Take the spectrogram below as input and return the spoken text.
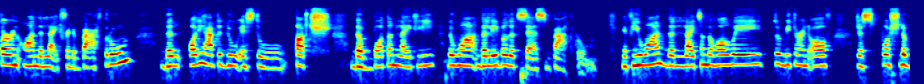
turn on the light for the bathroom the all you have to do is to touch the button lightly the one the label that says bathroom. If you want the lights on the hallway to be turned off just push the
